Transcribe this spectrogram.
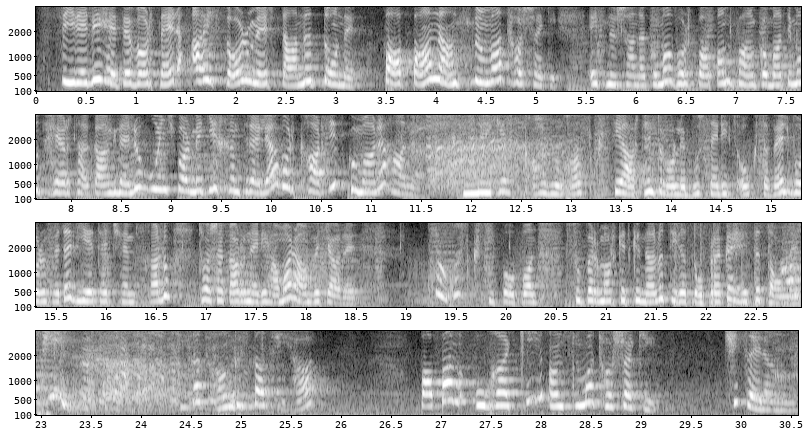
Սիրելի հետևորդներ, այսօր մեր տանը տոն է։ Պապան անցնում է թոշակի։ Այդ նշանակում է, որ պապան բանկոմատի մոտ հերթ է կանգնելու ու ինչ որ մեկի խնդրել է, որ քարտից գումարը հանի։ Մեկ էլ կարող է սկսի արդեն տրոլեյբուսներից օգտվել, որովհետև եթե չեմ սխալում, թոշակառուների համար անվճար է։ Կարող է սկսի պոպոն սուպերմարկետ գնալուց իր տոպրակը հետը տանել։ Մի հատ հանգստացի, հա։ Պապան ուղակի անցնում է թոշակի։ Չի ծերանում։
